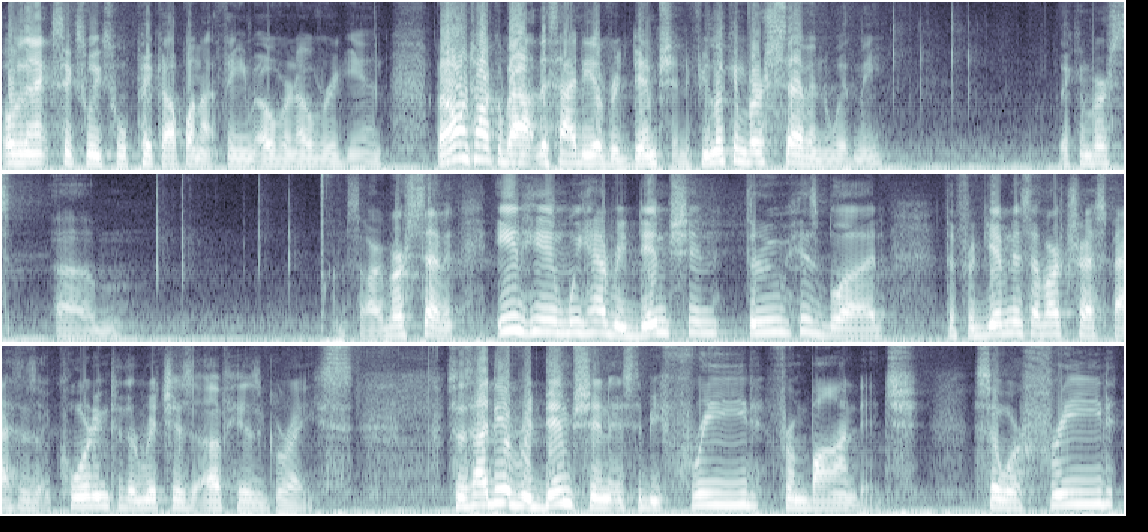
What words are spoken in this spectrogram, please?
Over the next six weeks, we'll pick up on that theme over and over again. But I want to talk about this idea of redemption. If you look in verse 7 with me, look in verse, um, I'm sorry, verse 7. In Him we have redemption through His blood, the forgiveness of our trespasses according to the riches of His grace. So, this idea of redemption is to be freed from bondage. So we're freed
